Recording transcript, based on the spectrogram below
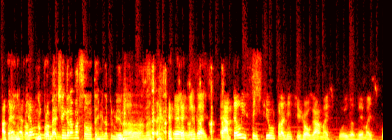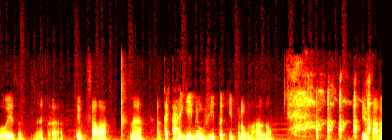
Até, não, até pro, um... não, promete em gravação, termina primeiro. Não, né? é, é verdade. É até um incentivo pra gente jogar mais coisa, ver mais coisa, né? Pra ter o que falar, né? Até carreguei meu Vita aqui por alguma razão. Ele tava,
